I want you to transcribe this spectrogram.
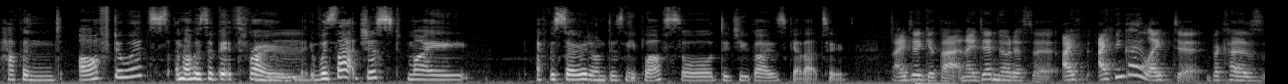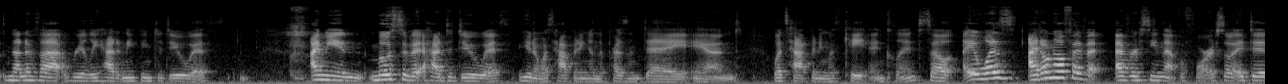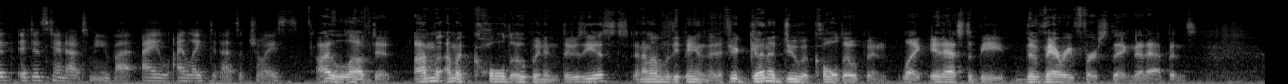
happened afterwards, and I was a bit thrown. Mm-hmm. Was that just my episode on Disney Plus, or did you guys get that too? I did get that, and I did notice it. I I think I liked it because none of that really had anything to do with. I mean, most of it had to do with you know what's happening in the present day and what's happening with Kate and Clint. So it was. I don't know if I've ever seen that before. So it did. It did stand out to me, but I I liked it as a choice. I loved it. I'm I'm a cold open enthusiast, and I'm of the opinion that if you're gonna do a cold open, like it has to be the very first thing that happens.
